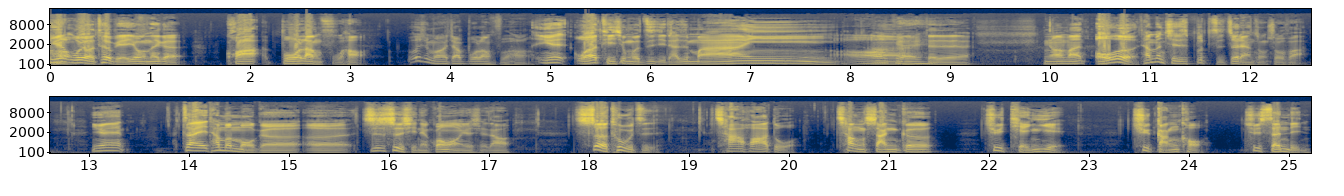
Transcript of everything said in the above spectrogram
因为我有特别用那个夸波浪符号。为什么要加波浪符号？因为我要提醒我自己它是 mine。OK，对对对。然后反正偶尔他们其实不止这两种说法，因为在他们某个呃知识型的官网有写到，射兔子、插花朵、唱山歌、去田野、去港口、去森林。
